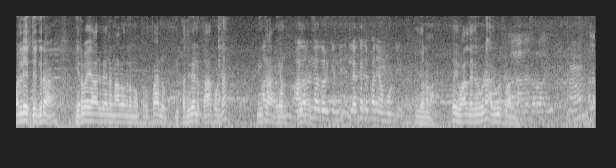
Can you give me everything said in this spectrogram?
మల్లేష్ దగ్గర ఇరవై ఆరు వేల నాలుగు వందల ముప్పై రూపాయలు. ఈ పదివేలు కాకుండా మిగతా ఆధారంగా దొరికింది లెక్క చెప్పని అమౌంట్ ఇది. సో వాళ్ళ దగ్గర కూడా అది కూడా ఆ?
